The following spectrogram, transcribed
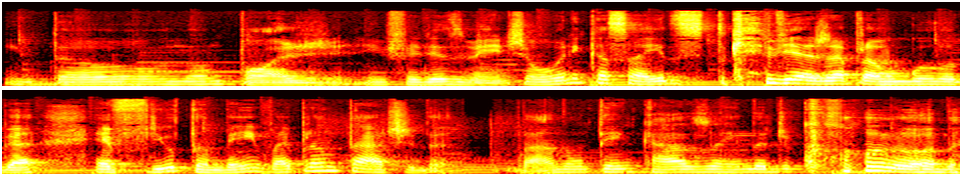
então não pode, infelizmente. A única saída, se tu quer viajar para algum lugar, é frio também, vai para Antártida. Lá não tem caso ainda de corona.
